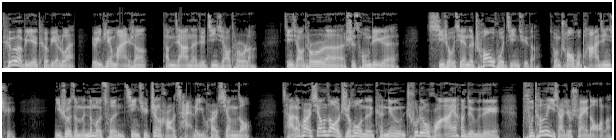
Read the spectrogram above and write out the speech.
特别特别乱。有一天晚上，他们家呢就进小偷了。进小偷呢是从这个洗手间的窗户进去的，从窗户爬进去。你说怎么那么寸？进去正好踩了一块香皂，踩了块香皂之后呢，肯定出溜滑呀，对不对？扑腾一下就摔倒了。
